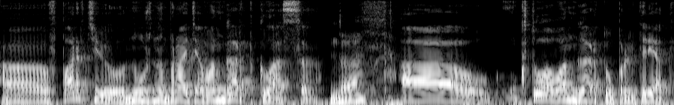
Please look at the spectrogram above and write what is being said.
в партию нужно брать авангард класса. Да. А кто авангард у пролетариата?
